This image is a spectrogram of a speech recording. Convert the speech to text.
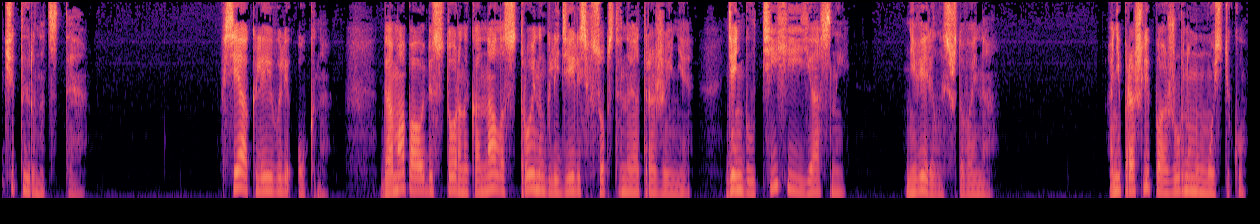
14. Все оклеивали окна. Дома по обе стороны канала стройно гляделись в собственное отражение. День был тихий и ясный. Не верилось, что война. Они прошли по ажурному мостику.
